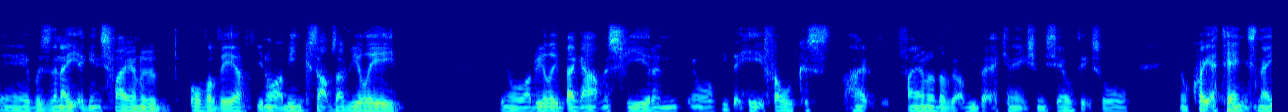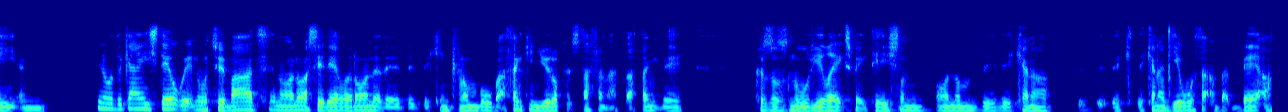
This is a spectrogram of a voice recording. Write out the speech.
uh, was the night against Feyenoord over there. You know what I mean? Because that was a really you know, a really big atmosphere and, you know, a wee bit hateful because Feyenoord have got a wee bit of connection with Celtic. So, you know, quite a tense night. And, you know, the guys dealt with it not too bad. You know, I know I said earlier on that they, they, they can crumble, but I think in Europe it's different. I, I think they, because there's no real expectation on them, they, they kind of they, they kind of deal with it a bit better.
